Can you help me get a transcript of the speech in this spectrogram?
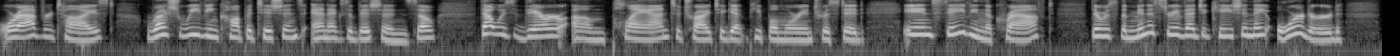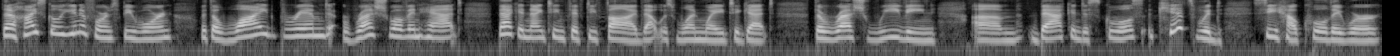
or advertised rush weaving competitions and exhibitions. So that was their um, plan to try to get people more interested in saving the craft. There was the Ministry of Education. They ordered that high school uniforms be worn with a wide brimmed rush woven hat back in 1955. That was one way to get the rush weaving um, back into schools. Kids would see how cool they were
